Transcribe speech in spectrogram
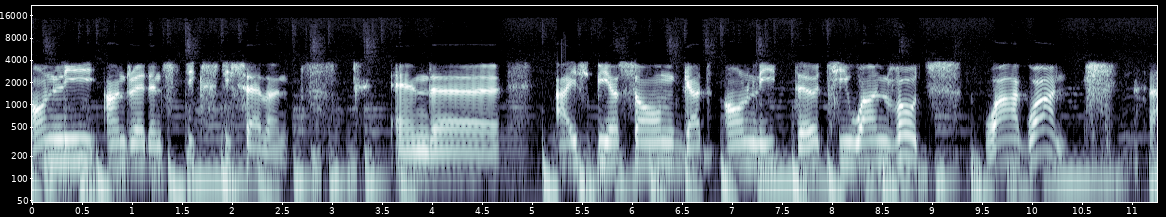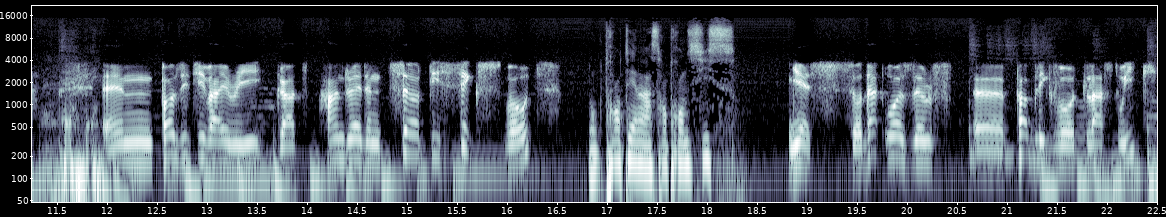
only 167, and uh, Ice Spear song got only 31 votes. Wagwan. and Positive Irie got 136 votes. Donc 31 à 136. Yes, so that was the uh, public vote last week,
